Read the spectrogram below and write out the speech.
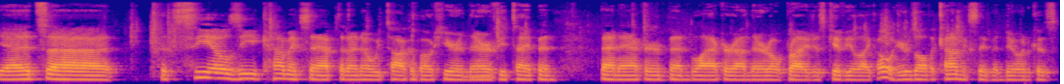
yeah, it's uh, the CLZ Comics app that I know we talk about here and there. If you type in Ben Acker, Ben Blacker on there, it'll probably just give you like, oh, here's all the comics they've been doing. Because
